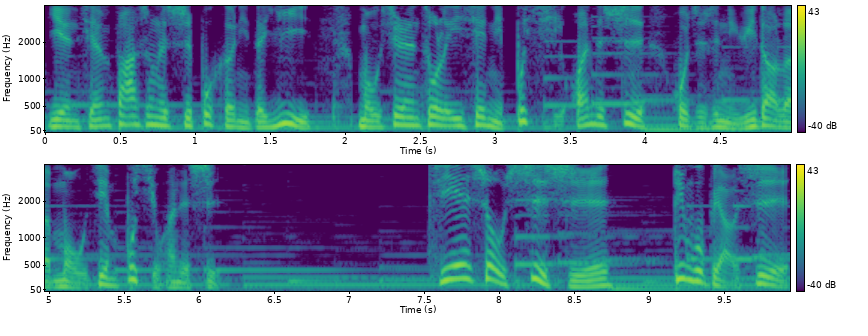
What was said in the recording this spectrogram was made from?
眼前发生的事不合你的意？某些人做了一些你不喜欢的事，或者是你遇到了某件不喜欢的事？接受事实，并不表示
